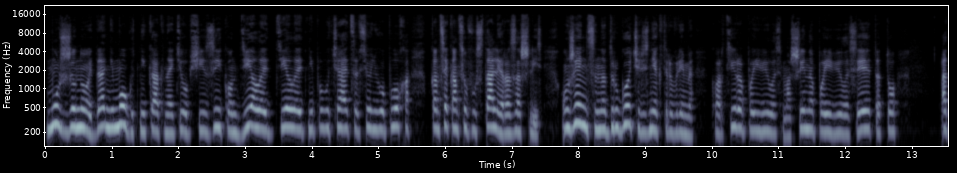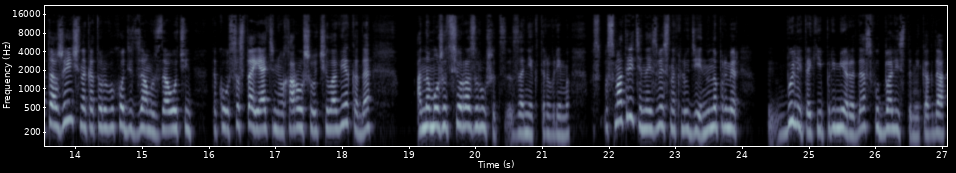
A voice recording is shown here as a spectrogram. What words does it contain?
муж с женой, да, не могут никак найти общий язык, он делает, делает, не получается, все у него плохо, в конце концов устали, разошлись. Он женится на другой, через некоторое время квартира появилась, машина появилась, и это, то. А та женщина, которая выходит замуж за очень такого состоятельного, хорошего человека, да, она может все разрушить за некоторое время. Посмотрите на известных людей. Ну, например, были такие примеры, да, с футболистами, когда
